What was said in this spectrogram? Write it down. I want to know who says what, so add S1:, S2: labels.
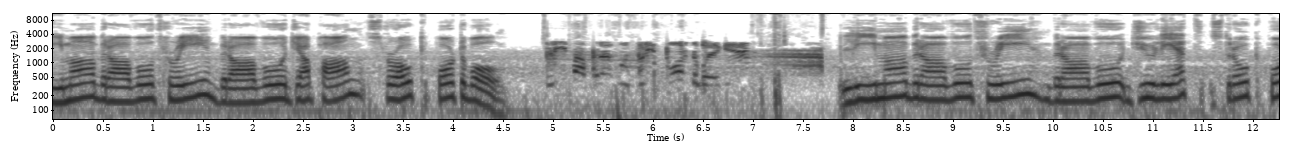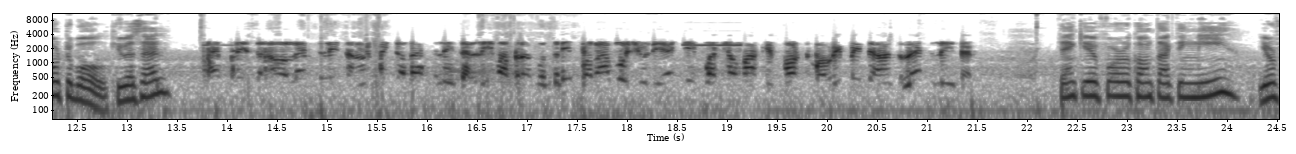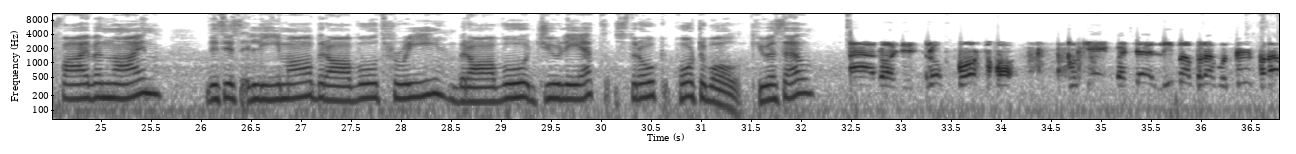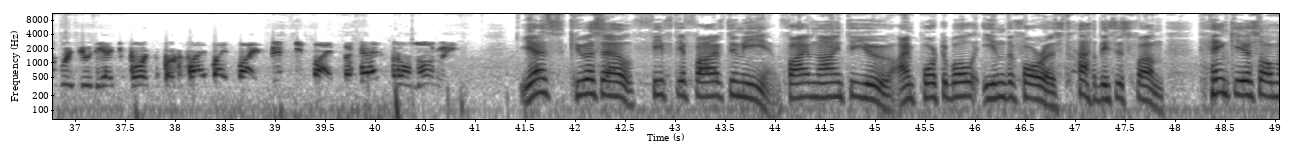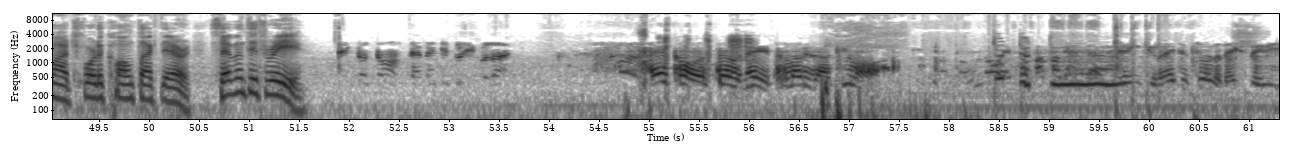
S1: Lima Bravo 3, Bravo Japan, stroke portable.
S2: Lima Bravo 3 portable again.
S1: Lima Bravo 3, Bravo Juliet, stroke portable, QSL.
S2: And please, uh, left repeat the left. Lima Bravo 3 Bravo Juliet portable. Repeat and left listen.
S1: Thank you for contacting me. You're 5 and 9. This is Lima Bravo 3, Bravo Juliet, stroke portable, QSL.
S2: Ah, Roger, stroke portable. Okay, Patel, Lima Bravo 3 Bravo Juliet portable. 5 by 5, 55. Patel from Norway.
S1: Yes, QSL, 55 to me, 59 to you. I'm portable in the forest. this is fun. Thank you so much for the contact there. 73.
S2: Echo Dawn 73, good luck. Echo 78, Florida, Kilo. United 7, X-ray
